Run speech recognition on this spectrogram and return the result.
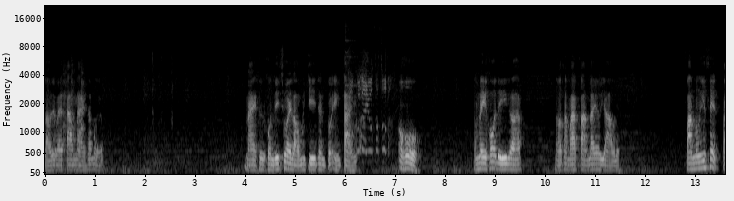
เราจะไปตามนายเสมอ นายคือคนที่ช่วยเราเมื่อกี้จนตัวเองตาย โอ้โหทำเลข้อดีเลยครับ เราสามารถฟาร์มได้ยาวๆเลย ฟาร์มตรงนี้เสร็จไป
